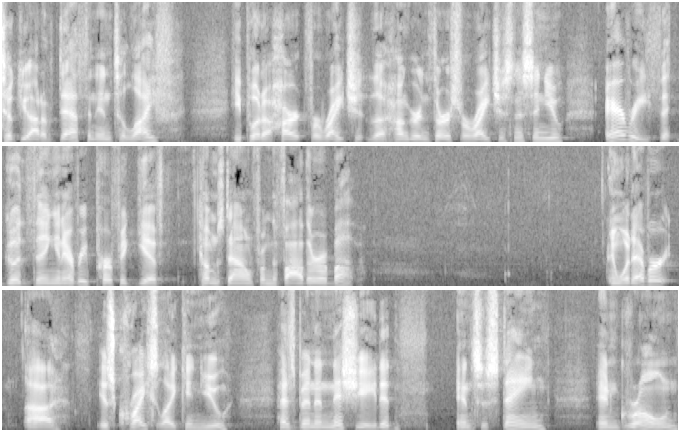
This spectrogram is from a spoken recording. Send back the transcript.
took you out of death and into life. He put a heart for righteous, the hunger and thirst for righteousness in you. Every th- good thing and every perfect gift comes down from the Father above. And whatever uh, is Christ like in you has been initiated and sustained and grown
